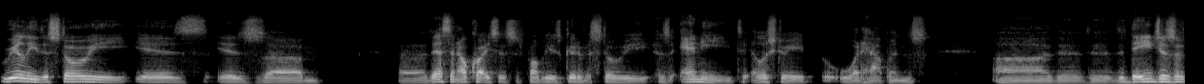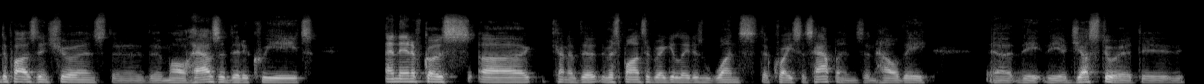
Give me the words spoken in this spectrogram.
really the story is is um uh, the S&L crisis is probably as good of a story as any to illustrate what happens. Uh, the, the the dangers of deposit insurance, the the moral hazard that it creates, and then of course, uh, kind of the, the response of regulators once the crisis happens and how they uh, they they adjust to it. It-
